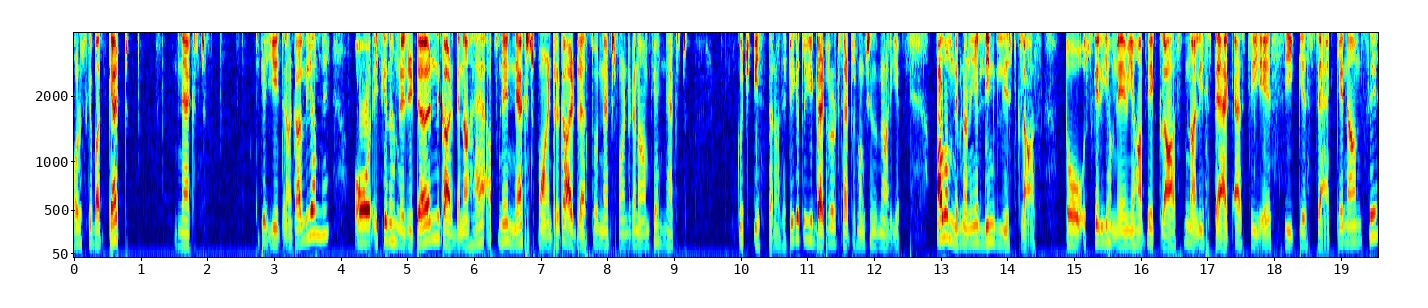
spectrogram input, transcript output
और उसके बाद गेट नेक्स्ट ठीक है, ये इतना कर लिया हमने, और इसके अंदर हमने रिटर्न कर देना है अपने नेक्स्ट पॉइंटर का एड्रेस तो नेक्स्ट पॉइंटर का नाम क्या है? नेक्स्ट कुछ इस तरह से, ठीक है तो ये गेटर और सेटर फ़ंक्शन बना लिए अब हमने बनानी है लिंक लिस्ट क्लास तो उसके लिए हमने यहाँ पे क्लास बना ली stack S T S C के स्टैक के नाम से,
